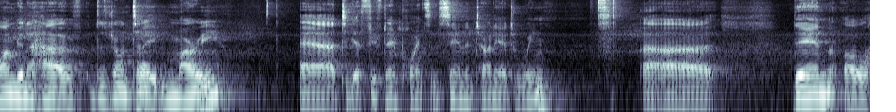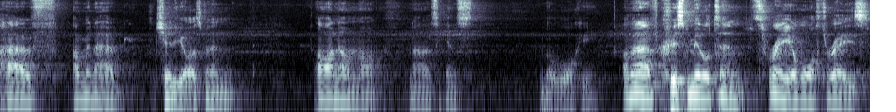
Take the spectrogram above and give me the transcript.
I'm gonna have Dejounte Murray uh, to get 15 points and San Antonio to win. Uh, then I'll have I'm gonna have Cedi Osman. Oh no, I'm not. No, that's against Milwaukee. I'm gonna have Khris Middleton three or more threes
